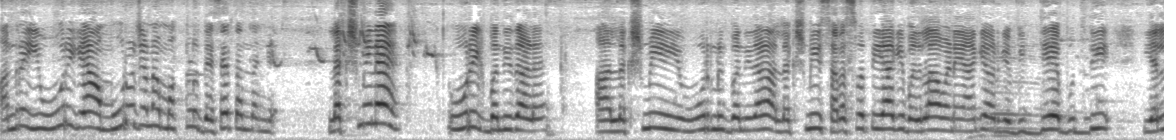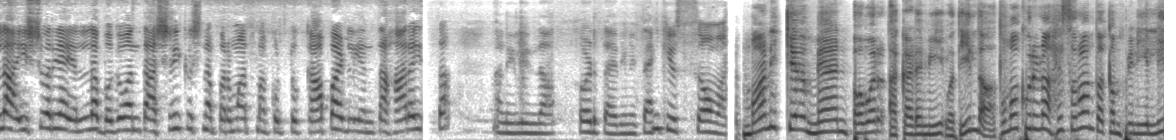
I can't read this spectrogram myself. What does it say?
ಅಂದರೆ ಈ ಊರಿಗೆ ಆ ಮೂರು ಜನ ಮಕ್ಕಳು ದೆಸೆ ತಂದಂಗೆ. ಲಕ್ಷ್ಮಿನೇ ಊರಿಗೆ ಬಂದಿದ್ದಾಳೆ. ಆ ಲಕ್ಷ್ಮಿ ಊರ್ನಿಗೆ ಬಂದಿದ್ದಾಳೆ, ಆ ಲಕ್ಷ್ಮಿ ಸರಸ್ವತಿಯಾಗಿ ಬದಲಾವಣೆಯಾಗಿ ಅವ್ರಿಗೆ ವಿದ್ಯೆ, ಬುದ್ಧಿ, ಎಲ್ಲ ಐಶ್ವರ್ಯ, ಎಲ್ಲ ಭಗವಂತ ಶ್ರೀಕೃಷ್ಣ ಪರಮಾತ್ಮ ಕೊಟ್ಟು ಕಾಪಾಡಲಿ ಅಂತ ಹಾರೈಸ್ತಾ ನಾನು ಇಲ್ಲಿಂದ ಹೊರಡ್ತಾ ಇದ್ದೀನಿ. Thank you so much Manikya man power academy ವತಿಯಿಂದ ತುಮಕೂರಿನ ಹೆಸರಾಂತ ಕಂಪನಿಯಲ್ಲಿ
